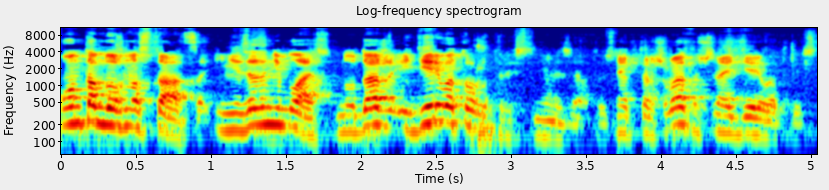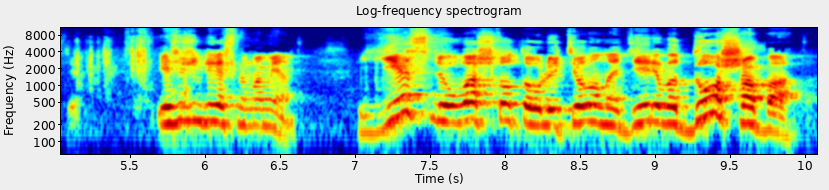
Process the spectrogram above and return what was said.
он там должен остаться, и нельзя за ним лазить. Но даже и дерево тоже трясти нельзя. То есть некоторые ошибаются, начинают дерево трясти. Есть очень интересный момент. Если у вас что-то улетело на дерево до шаббата,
